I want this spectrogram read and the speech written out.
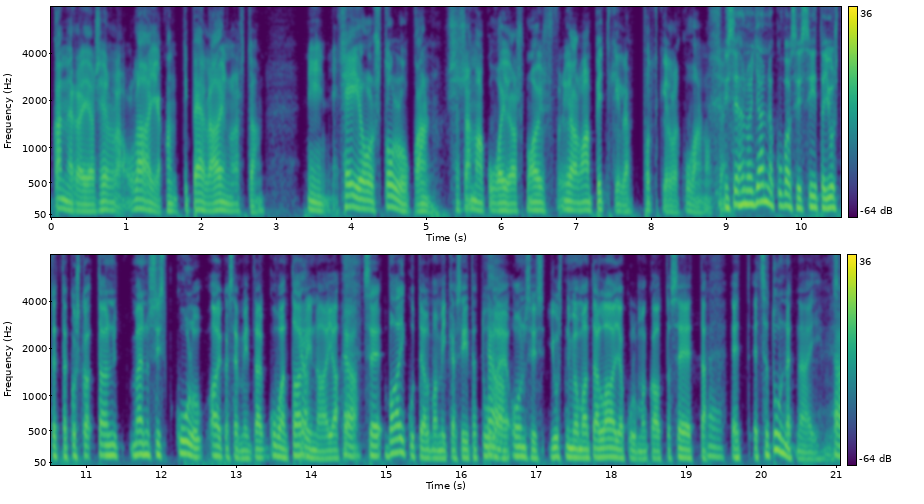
kamera ja siellä on laaja kantti päällä ainoastaan, niin se ei olisi tullutkaan se sama kuva, jos mä olisi jollain pitkillä potkilla kuvannut sen. Niin sehän on jännä kuva siis siitä just, että koska tää on nyt, mä en ole siis kuullut aikaisemmin tämän kuvan tarinaa ja, Joo. se vaikutelma, mikä siitä tulee, Joo. on siis just nimenomaan tämän laajakulman kautta se, että et, et sä tunnet nämä ihmiset,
